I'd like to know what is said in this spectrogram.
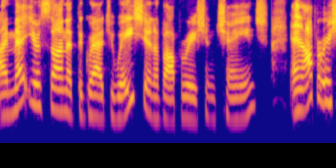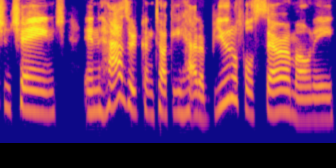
I met your son at the graduation of operation change and operation change in hazard kentucky had a beautiful ceremony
